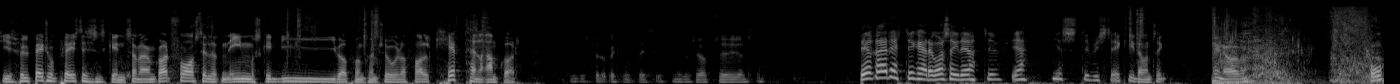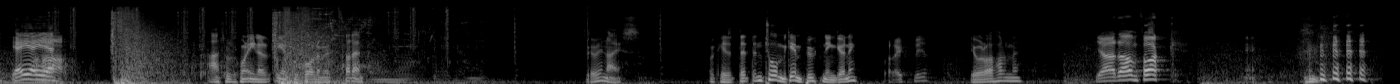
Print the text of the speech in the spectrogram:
de er selvfølgelig begge to Playstation skin, så man kan godt forestille sig, at den ene måske lige var på en controller. For hold kæft, han ramte godt. De spiller begge på Playstation. Det kan se op til venstre. Det er rigtigt, det kan jeg da godt se der. Det, ja, yes, det vidste jeg ikke lige, der var en ting. Hæng deroppe. Oh, ja, ja, ja. Ah, Ah, to sekunder, en af, to kort med. Sådan. Very nice. Okay, så den, den tog ham igennem bygningen, gør den ikke? var der ikke flere? Jo, der hold med. Jeg er dum, fuck!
